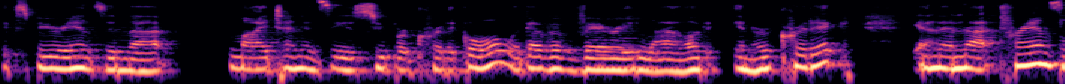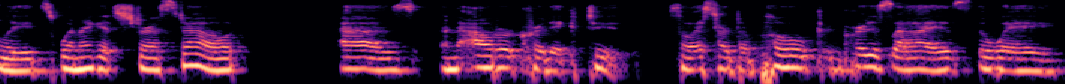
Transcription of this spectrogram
experience in that my tendency is super critical. Like I have a very mm. loud inner critic. Yes. And then that translates when I get stressed out as an outer critic too. So I start to poke and criticize the way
